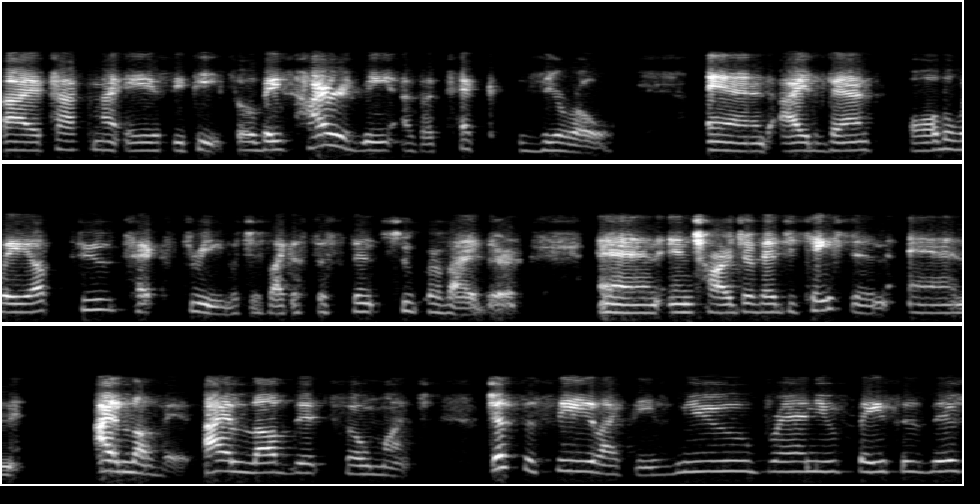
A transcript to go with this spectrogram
I passed my ASCP. So they hired me as a Tech Zero, and I advanced all the way up to Tech 3, which is like assistant supervisor and in charge of education. And I love it. I loved it so much. Just to see like these new, brand new faces, they're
